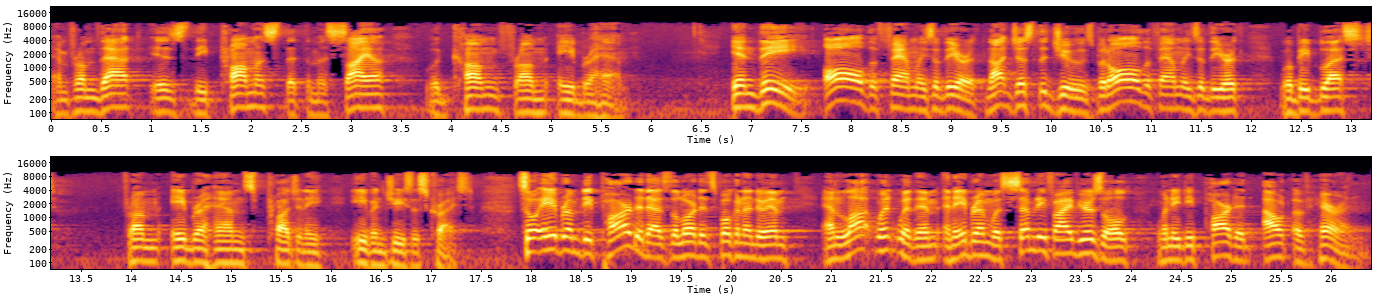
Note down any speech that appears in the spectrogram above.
And from that is the promise that the Messiah would come from Abraham. In thee, all the families of the earth, not just the Jews, but all the families of the earth will be blessed from Abraham's progeny, even Jesus Christ. So Abram departed as the Lord had spoken unto him, and Lot went with him, and Abram was 75 years old when he departed out of Haran.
